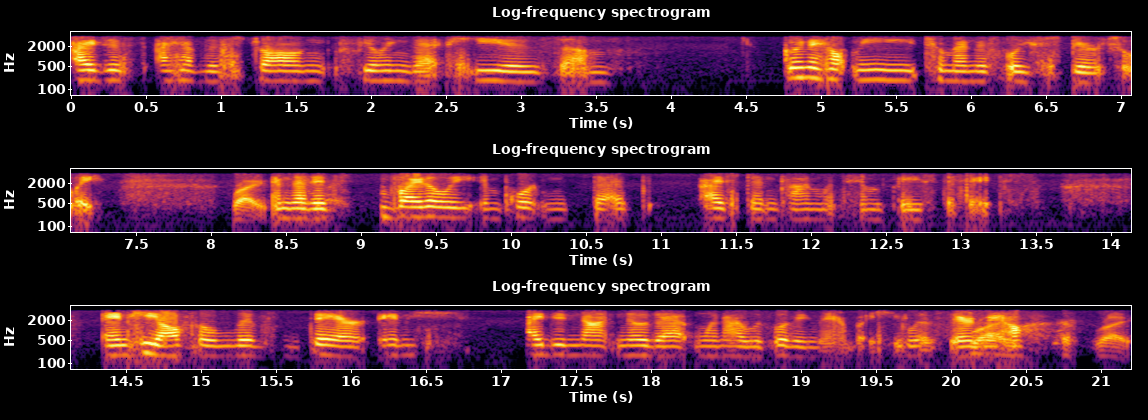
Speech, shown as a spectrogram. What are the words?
I just I have this strong feeling that he is um going to help me tremendously spiritually Right. and that it's vitally important that I spend time with him face to face. And he also lives there and he, I did not know that when I was living there, but he lives there right. now. Right.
